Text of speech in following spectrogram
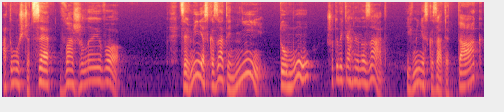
а тому, що це важливо. Це вміння сказати ні тому, що тебе тягне назад, і вміння сказати так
